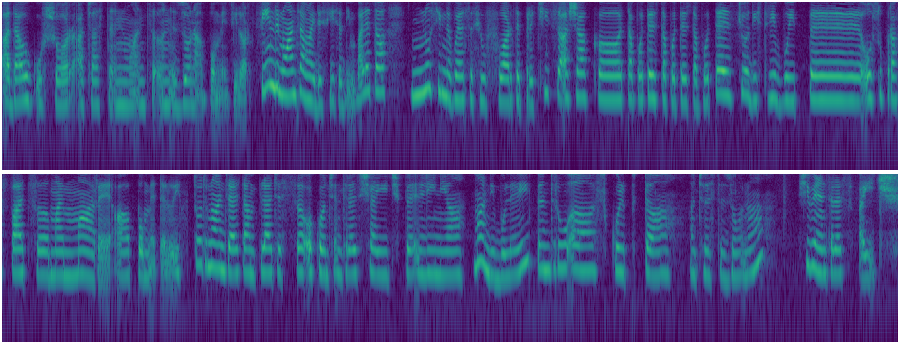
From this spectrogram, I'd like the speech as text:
adaug ușor această nuanță în zona pomeților. Fiind nuanța mai deschisă din paletă, nu simt nevoia să fiu foarte precisă, așa că tapotez, tapotez, tapotez și o distribui pe o suprafață mai mare a pometelui. Tot nuanța asta îmi place să o concentrez și aici pe linia mandibulei pentru a sculpta această zonă și, bineînțeles, aici,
